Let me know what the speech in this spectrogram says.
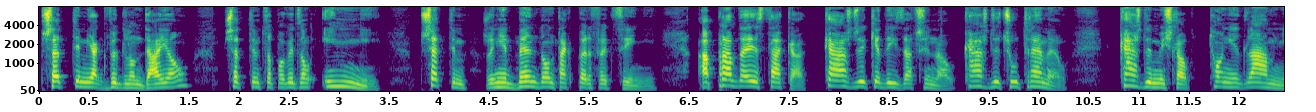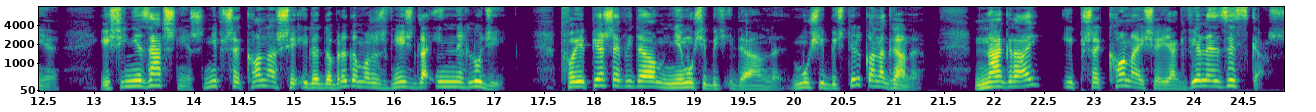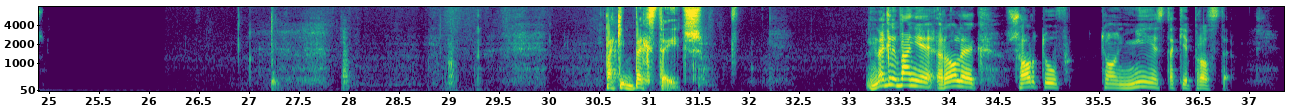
Przed tym, jak wyglądają, przed tym, co powiedzą inni, przed tym, że nie będą tak perfekcyjni. A prawda jest taka, każdy kiedyś zaczynał, każdy czuł tremę, każdy myślał, to nie dla mnie. Jeśli nie zaczniesz, nie przekonasz się, ile dobrego możesz wnieść dla innych ludzi. Twoje pierwsze wideo nie musi być idealne, musi być tylko nagrane. Nagraj i przekonaj się, jak wiele zyskasz. Taki backstage. Nagrywanie rolek, shortów to nie jest takie proste.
